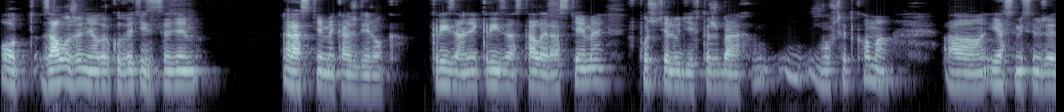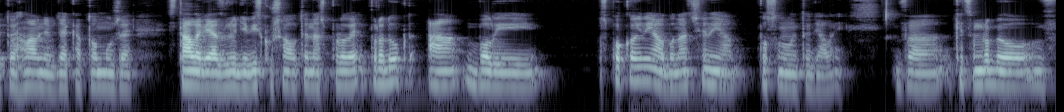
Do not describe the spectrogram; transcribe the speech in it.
Od založenia od roku 2007 rastieme každý rok. Kríza, nekríza, stále rastieme v počte ľudí, v tržbách, vo všetkom a, ja si myslím, že je to hlavne vďaka tomu, že stále viac ľudí vyskúšalo ten náš produkt a boli spokojní alebo nadšení a posunuli to ďalej. V, keď som robil v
